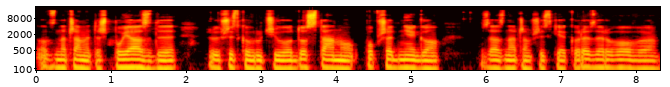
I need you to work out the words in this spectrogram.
Odznaczamy też pojazdy, żeby wszystko wróciło do stanu poprzedniego. Zaznaczam wszystkie jako rezerwowe.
